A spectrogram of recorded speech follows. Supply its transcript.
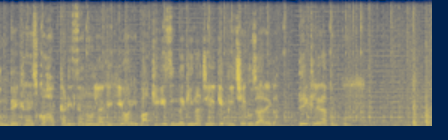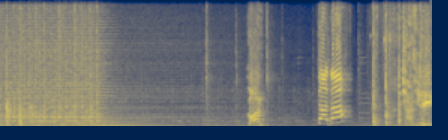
तुम देखना इसको हथकड़ी ज़रूर लगेगी और ये बाकी की ज़िंदगी ना जेल के पीछे गुजारेगा। देख लेना तुमको जानवी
